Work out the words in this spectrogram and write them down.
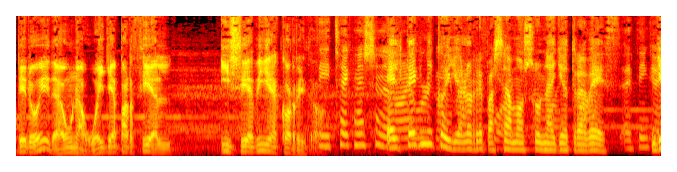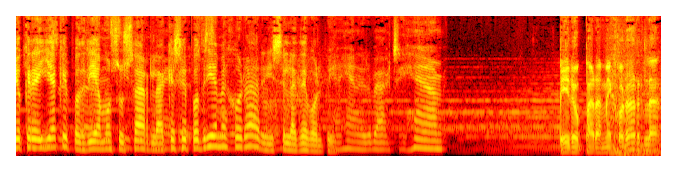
Pero era una huella parcial y se había corrido. El técnico y yo lo repasamos una y otra vez. Yo creía que podríamos usarla, que se podría mejorar y se la devolví. Pero para mejorarla,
